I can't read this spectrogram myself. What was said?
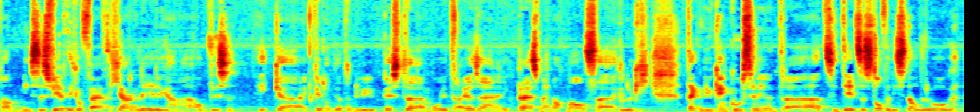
van minstens 40 of 50 jaar geleden gaan opdissen. Ik, ik vind ook dat er nu best mooie truien zijn. En ik prijs mij nogmaals gelukkig dat ik nu kan koersen in een trui uit synthetische stoffen die snel drogen,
